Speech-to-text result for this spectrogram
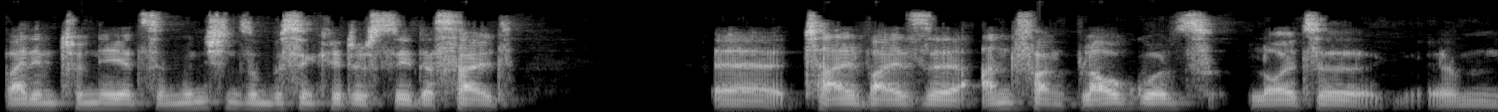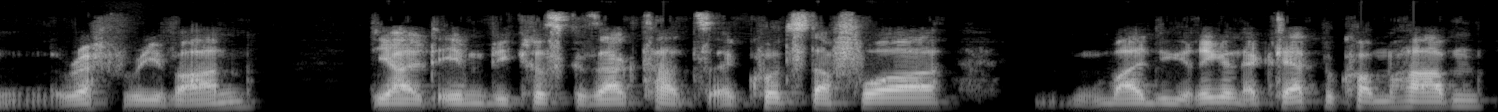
bei dem Turnier jetzt in München so ein bisschen kritisch sehe, dass halt äh, teilweise Anfang Blaugurt Leute ähm, Referee waren, die halt eben, wie Chris gesagt hat, äh, kurz davor mal die Regeln erklärt bekommen haben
